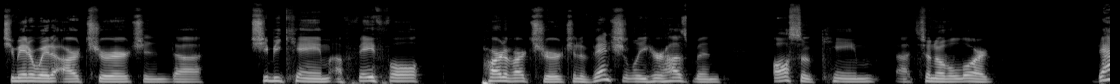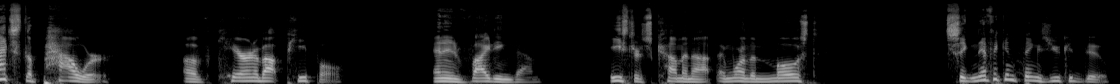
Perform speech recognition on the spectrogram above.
She made her way to our church and. Uh, she became a faithful part of our church, and eventually her husband also came uh, to know the Lord. That's the power of caring about people and inviting them. Easter's coming up, and one of the most significant things you could do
